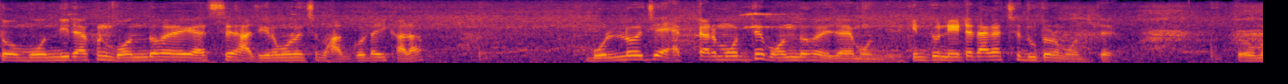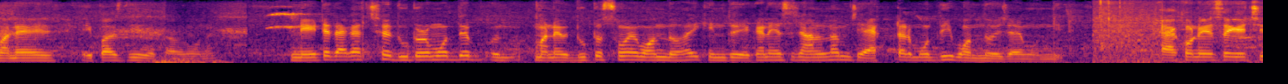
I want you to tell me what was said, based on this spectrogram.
তো মন্দির এখন বন্ধ হয়ে গেছে। আজকের মনে হচ্ছে ভাগ্যটাই খারাপ। বলল যে একটার মধ্যে বন্ধ হয়ে যায় মন্দির, কিন্তু নেটে দেখাচ্ছে দুটোর মধ্যে। তো মানে এই পাশ দিয়ে যেতে হবে মনে। নেটে দেখাচ্ছে দুটোর মধ্যে মানে দুটোর সময় বন্ধ হয়, কিন্তু এখানে এসে জানলাম যে একটার মধ্যেই বন্ধ হয়ে যায় মন্দির। এখন এসে গেছি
